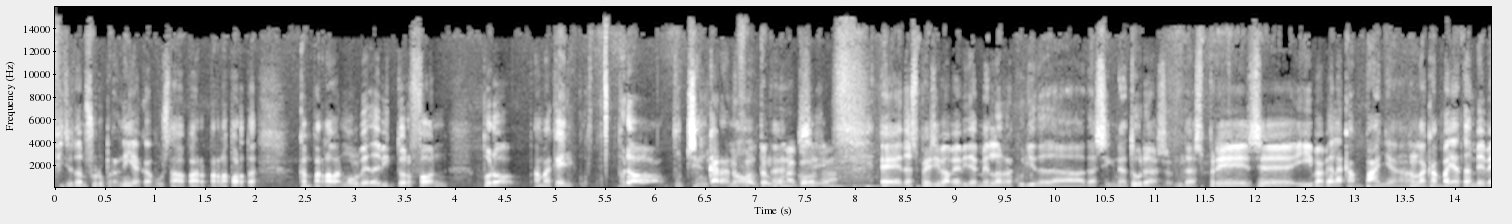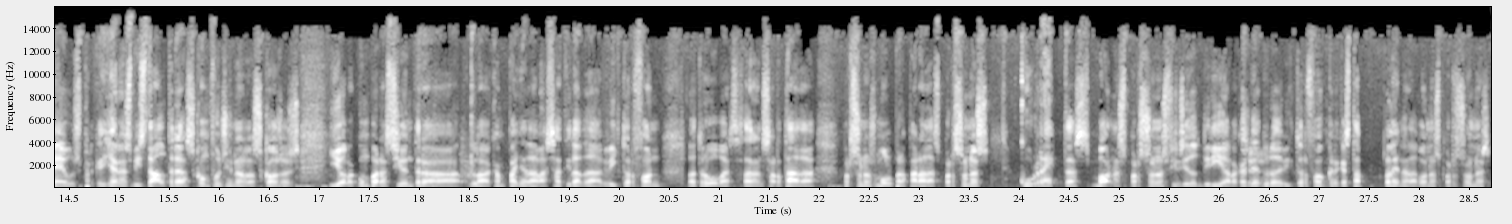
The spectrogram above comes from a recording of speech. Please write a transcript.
fins i tot em sorprenia, que apostava per, per la porta, que em parlaven molt bé de Víctor Font, però amb aquell... Però potser encara no. Li falta alguna cosa. Sí. Eh, després hi va haver, evidentment, la recollida de, de signatures. Després eh, hi va haver la campanya. En la campanya també veus, perquè ja n'has vist d'altres, com funcionen les coses. Jo la comparació entre la campanya de Bassat i la de Víctor Font la trobo bastant encertada. Persones molt preparades, persones correctes, bones persones, fins i tot diria. La candidatura sí. de Víctor Font crec que està plena de bones persones.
